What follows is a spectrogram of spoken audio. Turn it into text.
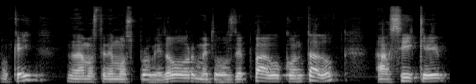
¿ok? Nada más tenemos proveedor, métodos de pago, contado. Así que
